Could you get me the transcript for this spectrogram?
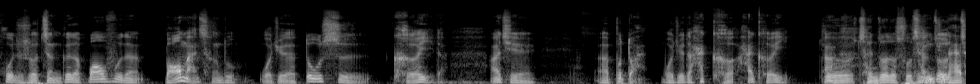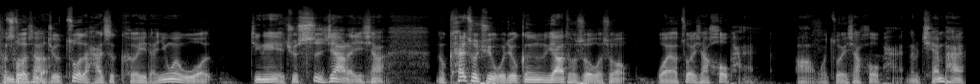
或者说整个的包覆的饱满程度，我觉得都是可以的，而且呃不短，我觉得还可还可以。就乘坐的舒适乘性觉得还不坐乘坐上就坐的还是可以的，因为我今天也去试驾了一下，那开出去我就跟丫头说，我说我要坐一下后排啊，我坐一下后排，那么前排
